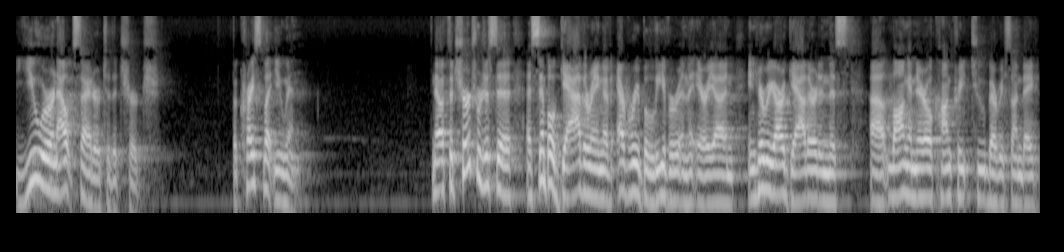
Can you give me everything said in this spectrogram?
you were an outsider to the church. But Christ let you in. Now, if the church were just a, a simple gathering of every believer in the area, and, and here we are gathered in this uh, long and narrow concrete tube every Sunday,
